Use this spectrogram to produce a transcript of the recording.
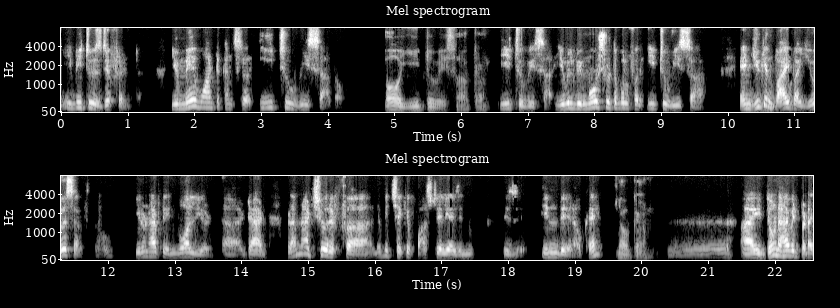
EB2 is different. You may want to consider E2 visa though. Oh, E2 visa. Okay. E2 visa. You will be more suitable for E2 visa and you can hmm. buy by yourself, though. You don't have to involve your uh, dad. But I'm not sure if, uh, let me check if Australia is in, is in there, okay? Okay. Uh, I don't have it, but I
